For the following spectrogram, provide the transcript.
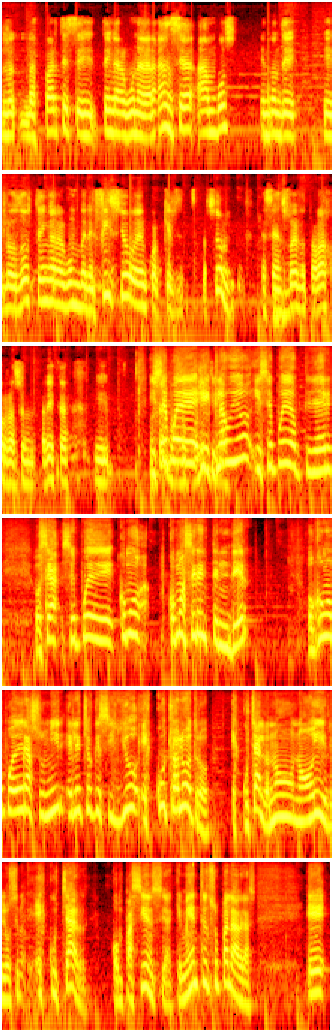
las partes eh, tengan alguna ganancia, ambos, en donde eh, los dos tengan algún beneficio en cualquier situación, ya sea en sueldo, trabajo, relación de pareja. Eh, y se puede, Claudio, y se puede obtener, o sea, se puede, ¿cómo, ¿cómo hacer entender o cómo poder asumir el hecho que si yo escucho al otro, escucharlo, no, no oírlo, sino escuchar con paciencia, que me entren sus palabras, eh,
